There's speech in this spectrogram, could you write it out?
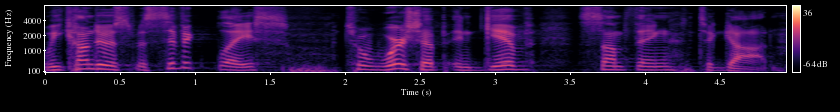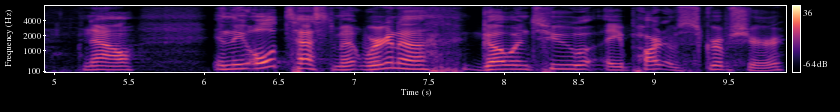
we come to a specific place to worship and give something to God. Now, in the Old Testament, we're going to go into a part of Scripture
